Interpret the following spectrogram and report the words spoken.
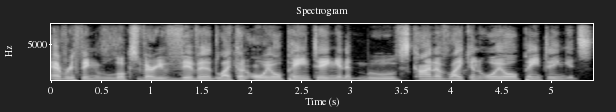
everything looks very vivid like an oil painting and it moves kind of like an oil painting. It's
